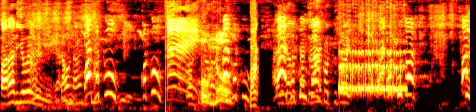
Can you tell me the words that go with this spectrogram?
পাড়ার ইয়ের ডাউন নামে। ওই খটকু খটকু। খটকু। ওই খটকু সর খটকু চলে। খটকু সর ওই।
